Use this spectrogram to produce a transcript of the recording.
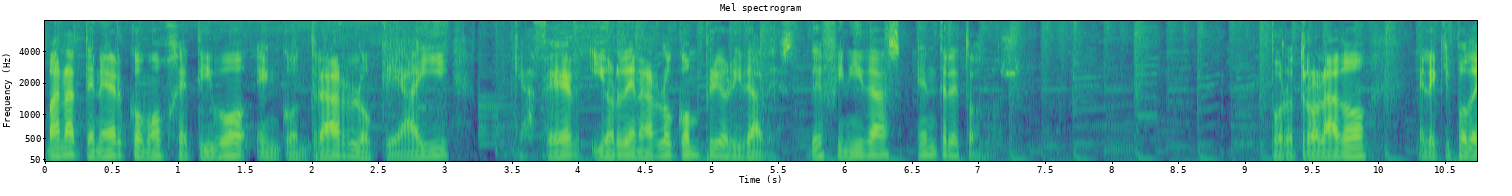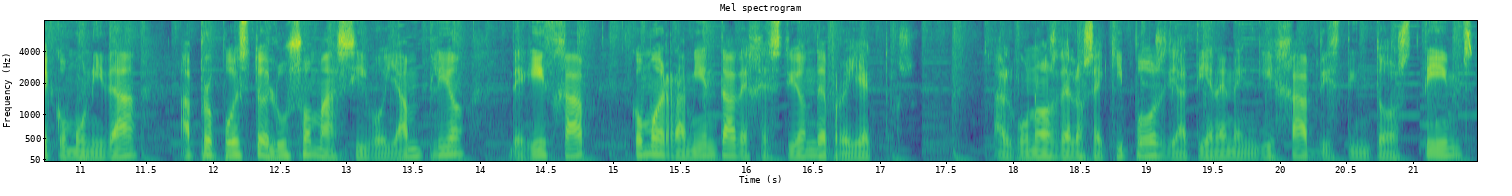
van a tener como objetivo encontrar lo que hay que hacer y ordenarlo con prioridades definidas entre todos. Por otro lado, el equipo de comunidad ha propuesto el uso masivo y amplio de GitHub como herramienta de gestión de proyectos. Algunos de los equipos ya tienen en GitHub distintos teams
